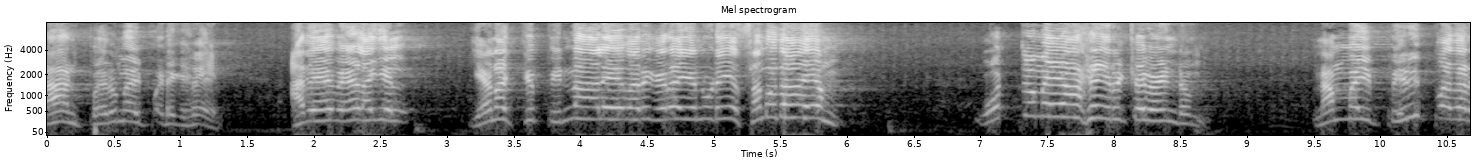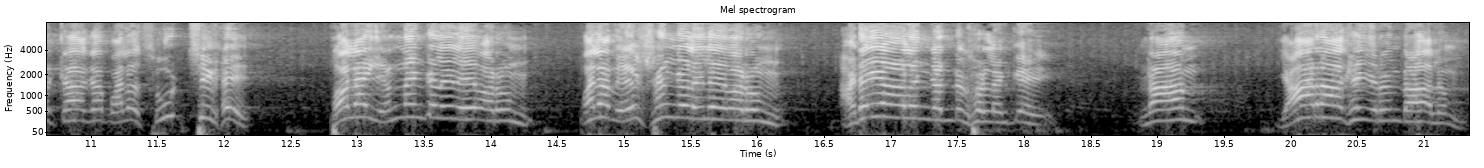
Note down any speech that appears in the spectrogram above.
நான் பெருமைப்படுகிறேன். அதே வேளையில் எனக்கு பின்னாலே வருகிற என்னுடைய சமுதாயம் ஒற்றுமையாக இருக்க வேண்டும். நம்மை பிரிப்பதற்காக பல சூழ்ச்சிகள் பல எண்ணங்களிலே வரும் பல வேஷங்களிலே வரும். அடையாளம் கண்டு கொள்ளுங்கள். நாம் யாராக இருந்தாலும்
